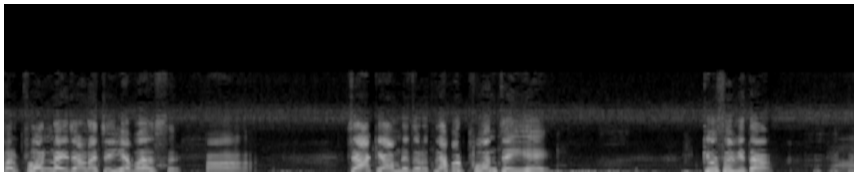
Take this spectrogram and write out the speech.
पर फ़ोन नहीं जाना चाहिए बस। हाँ। चाय की हमने ज़रूरत नहीं पर फ़ोन चाहिए। क्यों सविता? हाँ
